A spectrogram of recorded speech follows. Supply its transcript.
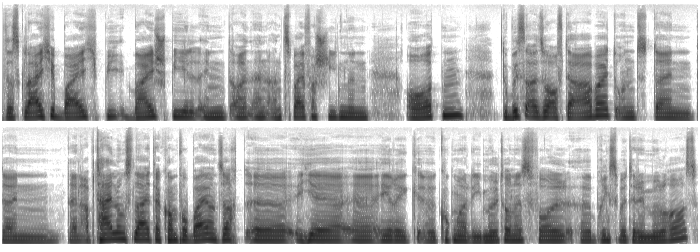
das gleiche Beispiel, Beispiel in, an, an zwei verschiedenen Orten. Du bist also auf der Arbeit und dein, dein, dein Abteilungsleiter kommt vorbei und sagt, äh, hier, äh, Erik, äh, guck mal, die Mülltonne ist voll, äh, bringst du bitte den Müll raus?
